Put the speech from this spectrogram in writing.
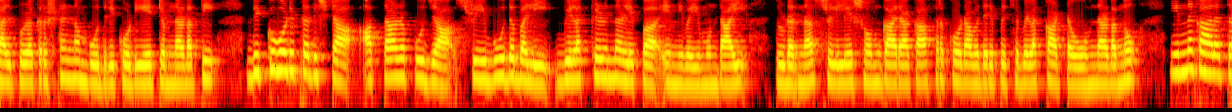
കൽപ്പുഴ കൃഷ്ണൻ നമ്പൂതിരി കൊടിയേറ്റം നടത്തി. ദിക്കുകൊടി പ്രതിഷ്ഠ അത്താഴപൂജ ശ്രീഭൂതബലി വിളക്കെഴുന്നള്ളിപ്പ് എന്നിവയുമുണ്ടായി. തുടർന്ന് ശ്രീലേഷ് ഓംകാര കാസർഗോഡ് അവതരിപ്പിച്ച വിളക്കാട്ടവും നടന്നു. ഇന്ന് കാലത്ത്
